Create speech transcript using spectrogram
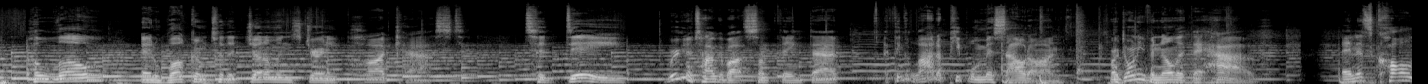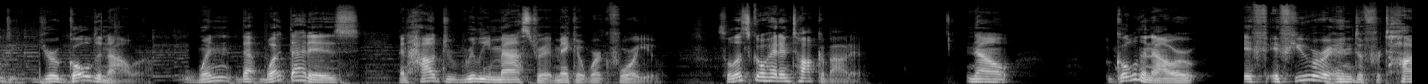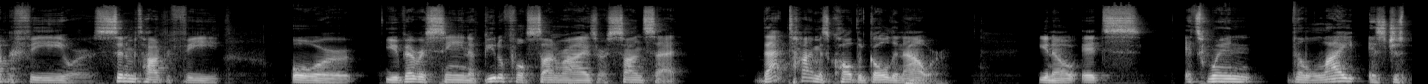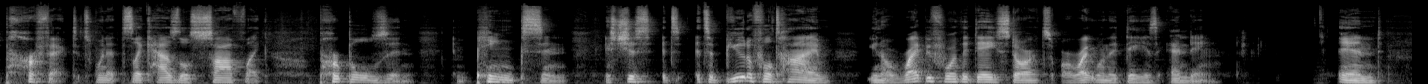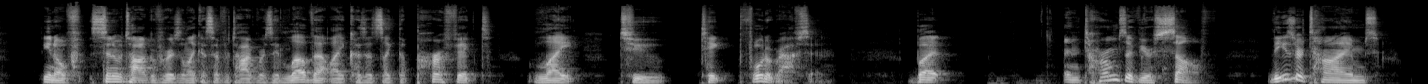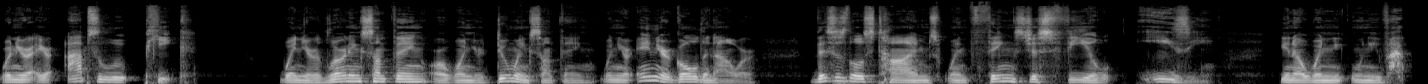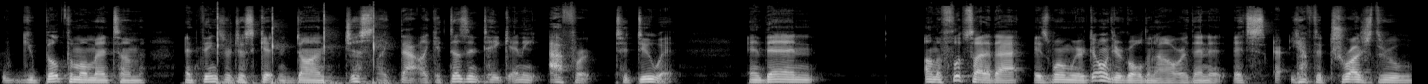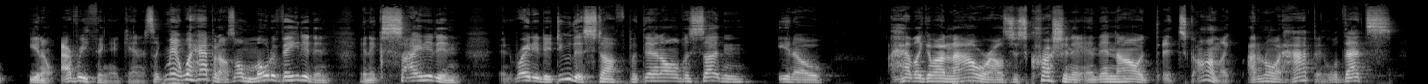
Hello and welcome to the Gentleman's Journey podcast. Today, we're going to talk about something that I think a lot of people miss out on or don't even know that they have. And it's called your golden hour. When that what that is and how to really master it, make it work for you. So let's go ahead and talk about it. Now, golden hour if if you are into photography or cinematography or you've ever seen a beautiful sunrise or sunset, that time is called the golden hour. You know, it's it's when the light is just perfect. It's when it's like has those soft like purples and, and pinks and it's just it's it's a beautiful time, you know, right before the day starts or right when the day is ending. And you know, cinematographers and like I said, photographers, they love that light because it's like the perfect light to take photographs in. But in terms of yourself, these are times when you're at your absolute peak, when you're learning something or when you're doing something, when you're in your golden hour. This is those times when things just feel easy. You know, when you, when you've you built the momentum and things are just getting done just like that. Like it doesn't take any effort to do it. And then on the flip side of that is when we're done with your golden hour, then it, it's, you have to trudge through, you know, everything again. It's like, man, what happened? I was all motivated and, and excited and, and ready to do this stuff. But then all of a sudden, you know, I had like about an hour. I was just crushing it. And then now it, it's gone. Like, I don't know what happened. Well, that's,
